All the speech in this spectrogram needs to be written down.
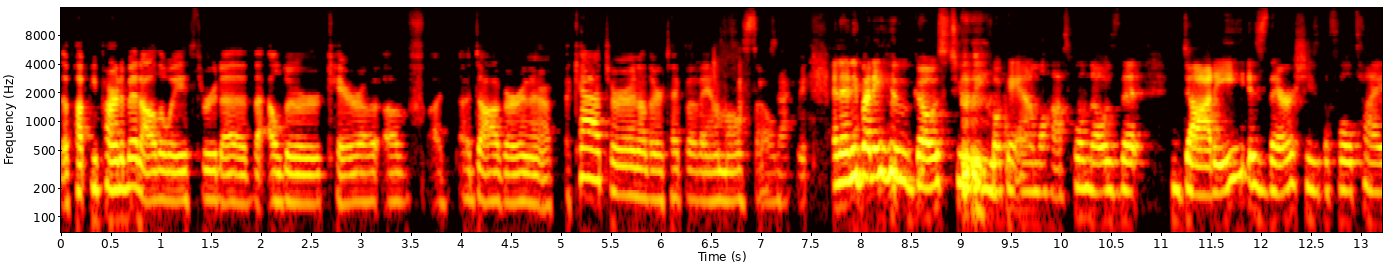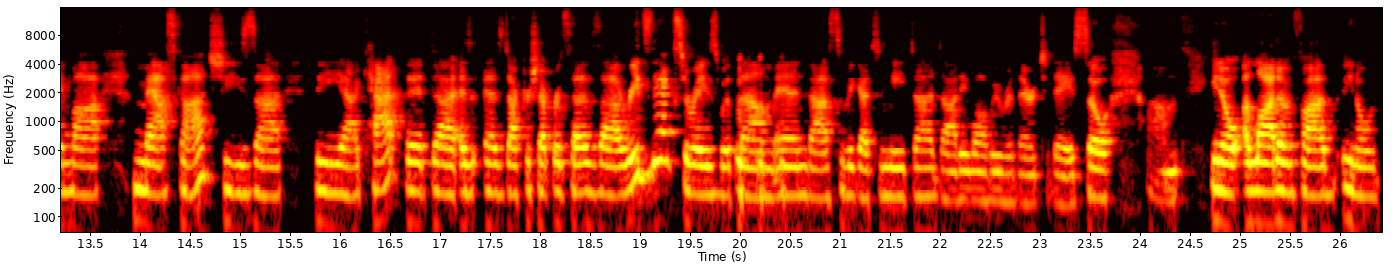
the puppy part of it all the way through to the elder care of a, a dog or a, a, cat or another type of animal. So exactly, and anybody who goes to the Cloquet Animal Hospital knows that Dottie is there. She's the full time uh, mascot. She's uh, the uh, cat that, uh, as, as, Dr. Shepard says, uh, reads the x rays with them. and uh, so we got to meet uh, Dottie while we were there today. So, um, you know, a lot of, uh, you know,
